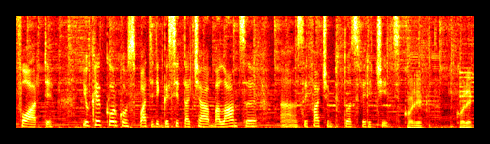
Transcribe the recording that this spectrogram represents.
foarte. Eu cred că oricum se poate de găsit acea balanță uh, să-i facem pe toți fericiți. Corect, corect.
